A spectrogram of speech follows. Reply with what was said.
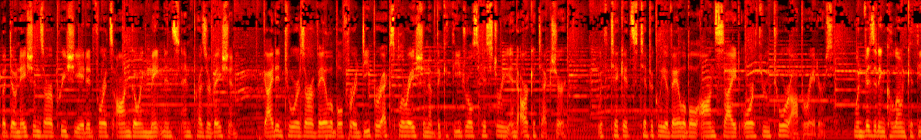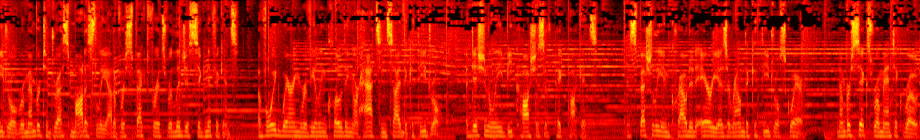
but donations are appreciated for its ongoing maintenance and preservation. Guided tours are available for a deeper exploration of the cathedral's history and architecture, with tickets typically available on site or through tour operators. When visiting Cologne Cathedral, remember to dress modestly out of respect for its religious significance. Avoid wearing revealing clothing or hats inside the cathedral. Additionally, be cautious of pickpockets, especially in crowded areas around the cathedral square. Number 6 Romantic Road.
